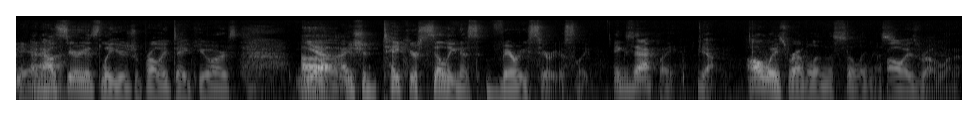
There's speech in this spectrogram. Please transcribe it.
and how seriously you should probably take yours. Yeah, Uh, I- you should take your silliness very seriously. exactly. Yeah, Always revel in the silliness. always revel in it.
